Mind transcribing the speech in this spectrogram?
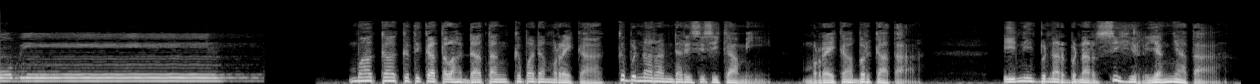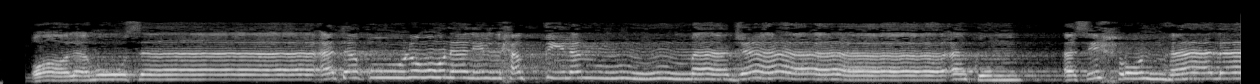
مبين Maka ketika telah datang kepada mereka kebenaran dari sisi kami, mereka berkata, Ini benar-benar sihir yang nyata. قال موسى أتقولون للحق لما جاءكم أسحر هذا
